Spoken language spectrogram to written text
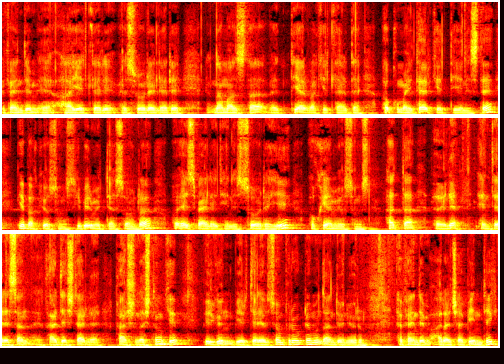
efendim e, ayetleri ve sureleri namazda ve diğer vakitlerde okumayı terk ettiğinizde bir bakıyorsunuz ki bir müddet sonra o ezberlediğiniz sureyi okuyamıyorsunuz. Hatta öyle enteresan e, kardeşlerle karşılaştım ki bir gün bir televizyon programından dönüyorum. Efendim araca bindik.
